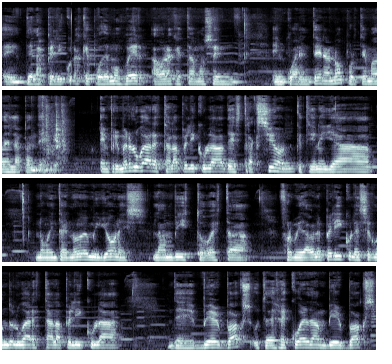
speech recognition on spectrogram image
eh, de las películas que podemos ver ahora que estamos en, en cuarentena, ¿no? Por tema de la pandemia. En primer lugar está la película de Extracción, que tiene ya 99 millones, la han visto esta formidable película. En segundo lugar está la película de Beer Box. Ustedes recuerdan Beer Box,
